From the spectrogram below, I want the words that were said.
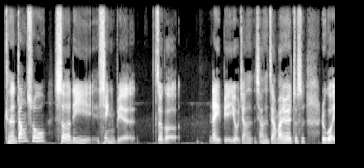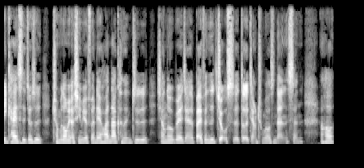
可能当初设立性别。这个类别也有这样像是这样吧，因为就是如果一开始就是全部都没有性别分类的话，那可能就是像诺贝尔奖百分之九十的得奖全部都是男生。然后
